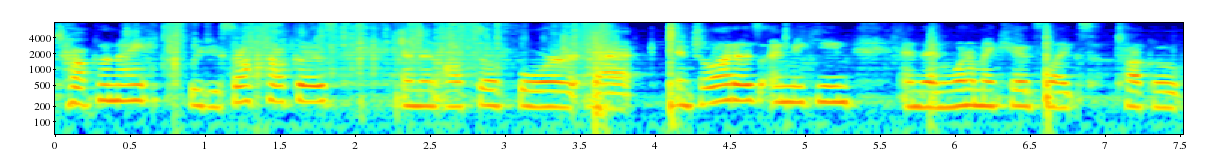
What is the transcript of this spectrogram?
taco nights. We do soft tacos, and then also for that enchiladas I'm making, and then one of my kids likes taco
